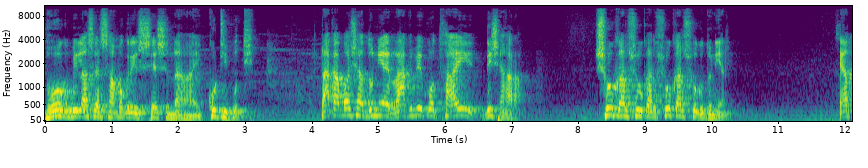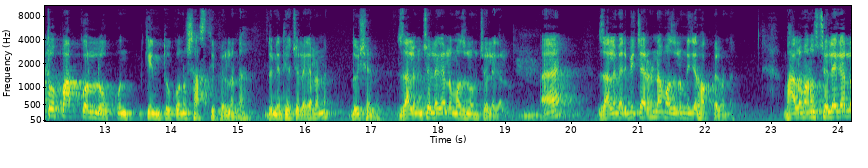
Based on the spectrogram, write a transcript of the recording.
ভোগ বিলাসের সামগ্রী শেষ নাই, কোটিপতি। টাকা পয়সা দুনিয়ায় রাখবে কোথায়? দিশেহারা। সুখ আর সুখ আর সুখ আর সুখ দুনিয়ার। এত পাপ করল কিন্তু কোনো শাস্তি পেল না। দুনিয়া থেকে চলে গেল না? দুই শ্রেণি। জালেম চলে গেল, মজলুম চলে গেল। হ্যাঁ? জালেমের বিচার হল না, মজলুম নিজের হক পেল না। ভালো মানুষ চলে গেল,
